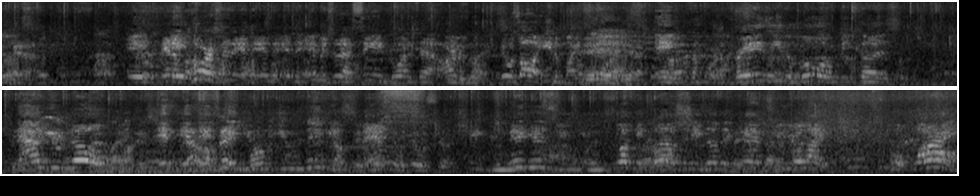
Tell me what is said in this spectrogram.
Yeah. Hey, And of course, in, in, in, in the image that I seen going into that article, Edomites. it was all Edomites. Yeah, yeah. Hey, praise ye the Lord because now you know, and, and, and, you, you niggas, man, you niggas, you, you fucking clowns in these other camps, you- you're like, well, why?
